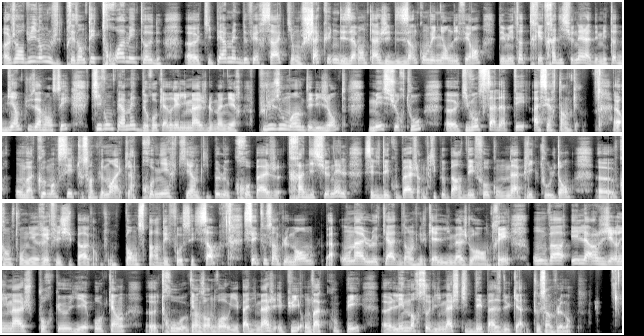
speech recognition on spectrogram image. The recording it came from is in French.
Aujourd'hui donc, je vais te présenter trois méthodes euh, qui permettent de faire ça, qui ont chacune des avantages et des inconvénients différents, des méthodes très traditionnelles à des méthodes bien plus avancées, qui vont permettre de recadrer l'image de manière plus ou moins intelligente, mais surtout euh, qui vont s'adapter à certains cas. Alors, on va commencer tout simplement avec la première qui est un petit peu le croppage traditionnel, c'est le découpage un petit peu par défaut qu'on applique tout le temps euh, quand on n'y réfléchit pas, quand on pense par défaut, c'est ça. C'est tout simplement, bah, on a le cadre dans lequel l'image doit rentrer, on va élargir l'image pour qu'il n'y ait aucun euh, trou, aucun endroit où il n'y ait pas d'image, et puis on va couper euh, les morceaux de l'image qui dépassent du cadre, tout simplement.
